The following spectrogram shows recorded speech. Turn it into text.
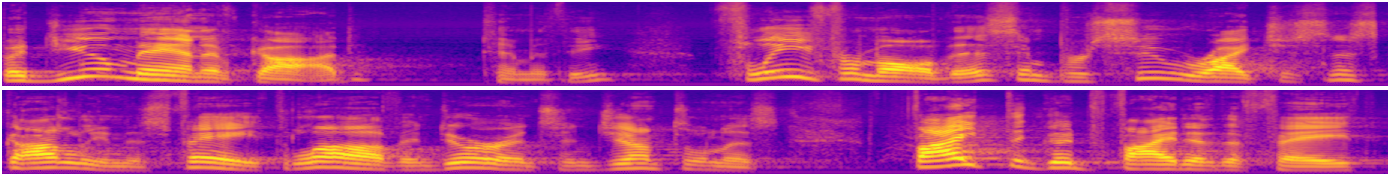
But you, man of God, Timothy, flee from all this and pursue righteousness, godliness, faith, love, endurance, and gentleness. Fight the good fight of the faith.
